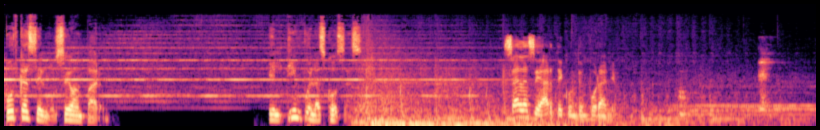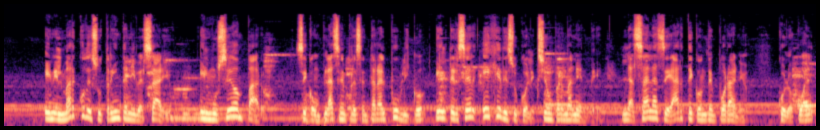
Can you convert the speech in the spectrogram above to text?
podcast del Museo Amparo. El tiempo en las cosas. Salas de arte contemporáneo. En el marco de su 30 aniversario, el Museo Amparo se complace en presentar al público el tercer eje de su colección permanente, las salas de arte contemporáneo, con lo cual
